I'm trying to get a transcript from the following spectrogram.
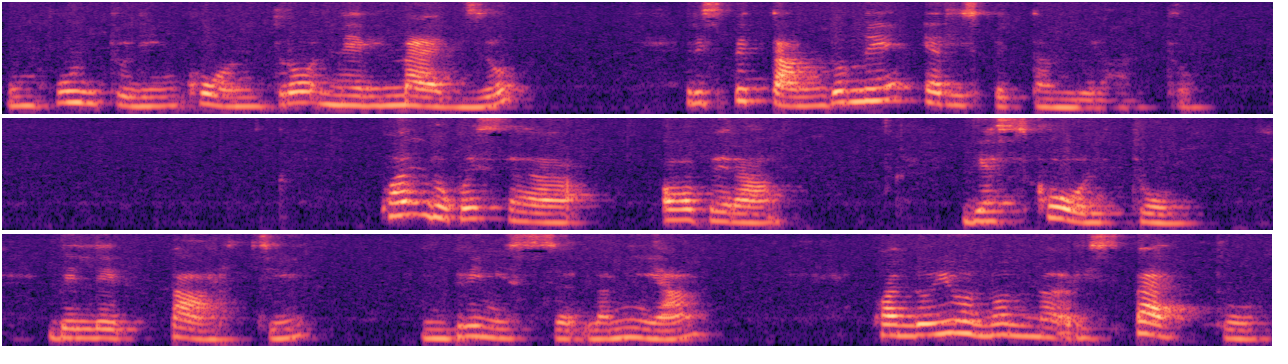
un punto di incontro nel mezzo, rispettando me e rispettando l'altro. Quando questa opera di ascolto delle parti, in primis la mia, quando io non rispetto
